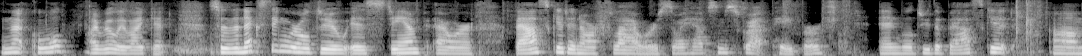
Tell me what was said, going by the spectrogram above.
Isn't that cool? I really like it. So the next thing we'll do is stamp our basket and our flowers. So I have some scrap paper and we'll do the basket um,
